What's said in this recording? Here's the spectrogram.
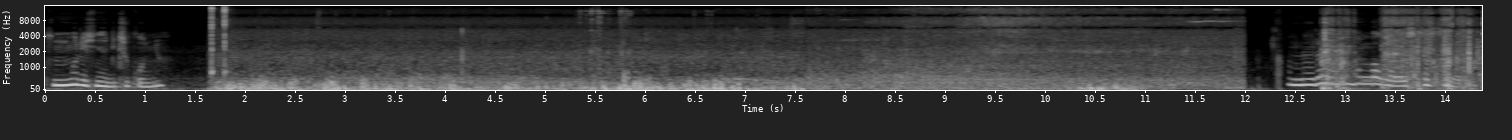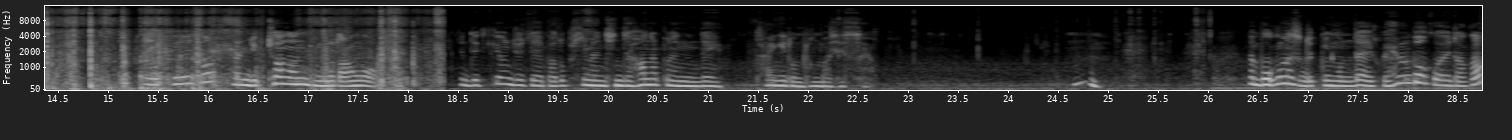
국물이 진짜 미쳤거든요. 오늘은 햄버거를 시켰습니다. 이렇게 해서 한 6,000원 정도 나온 것 같아요. 온 주제에 맛없으면 진짜 화날 뻔했는데 다행히도 엄청 맛있어요. 음. 먹으면서 느낀 건데 그 햄버거에다가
